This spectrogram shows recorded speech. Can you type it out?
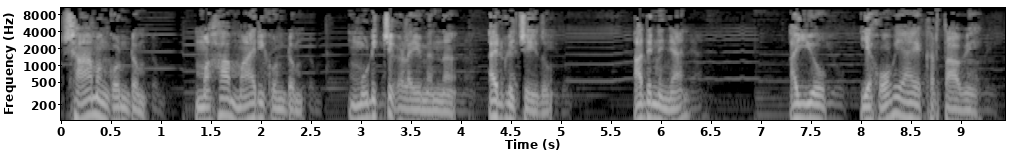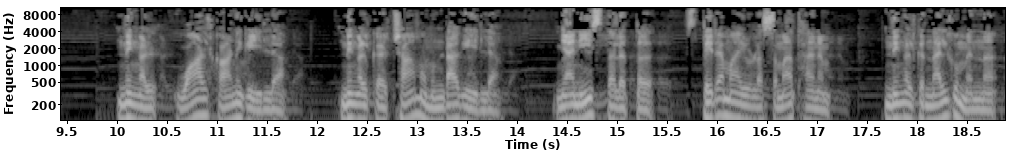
ക്ഷാമം കൊണ്ടും മഹാമാരി കൊണ്ടും മുടിച്ചുകളയുമെന്ന് അരുളി ചെയ്തു. അതിന് ഞാൻ അയ്യോ യഹോവയായ കർത്താവേ നിങ്ങൾ വാൾ കാണുകയില്ല നിങ്ങൾക്ക് ക്ഷാമമുണ്ടാകുകയില്ല ഞാൻ ഈ സ്ഥലത്ത് സ്ഥിരമായുള്ള സമാധാനം നിങ്ങൾക്ക് നൽകുമെന്ന്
